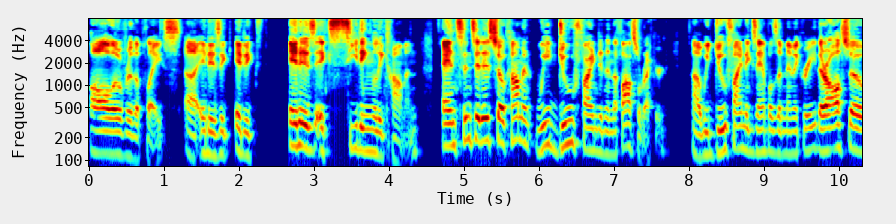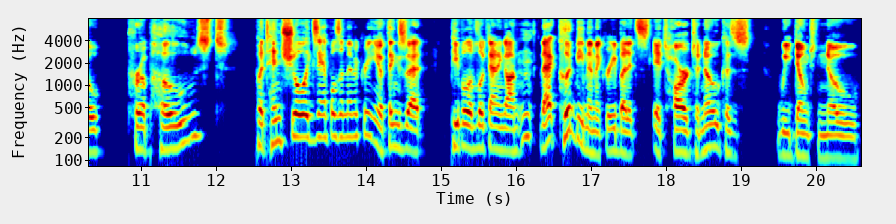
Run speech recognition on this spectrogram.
all over the place. Uh, it is it it is exceedingly common, and since it is so common, we do find it in the fossil record. Uh, we do find examples of mimicry. There are also proposed potential examples of mimicry. You know, things that people have looked at and gone, mm, that could be mimicry, but it's it's hard to know because we don't know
